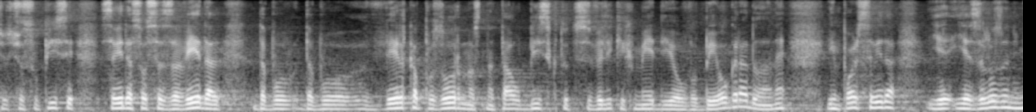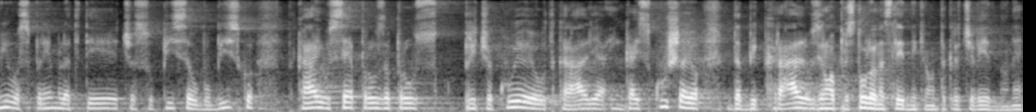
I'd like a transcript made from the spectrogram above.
časopisi, seveda so se zavedali, da bo, da bo velika pozornost na ta obisk tudi z velikih medijev v Beogradu. Ne? In pol seveda je, je zelo zanimivo spremljati te časopise v obisku, kaj vse pravzaprav pričakujejo od kralja in kaj skušajo, da bi kralj oziroma prestolo naslednike, on takrat še vedno, ne,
